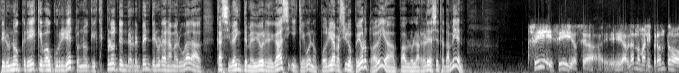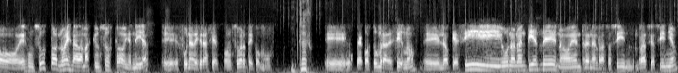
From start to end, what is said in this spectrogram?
pero no crees que va a ocurrir esto, ¿no? Que exploten de repente en horas de la madrugada casi 20 medidores de gas y que, bueno, podría haber sido peor todavía, Pablo, la realidad es esta también. Sí, sí, o sea, eh, hablando mal y pronto es un susto, no es nada más que un susto hoy en día, eh, fue una desgracia con suerte, como claro. eh, se acostumbra a decir, ¿no? Eh, lo que sí uno no entiende, no entra en el raciocinio,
